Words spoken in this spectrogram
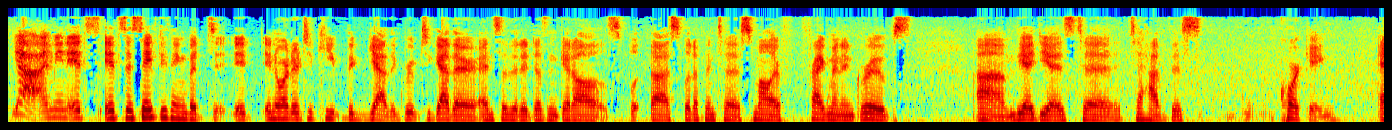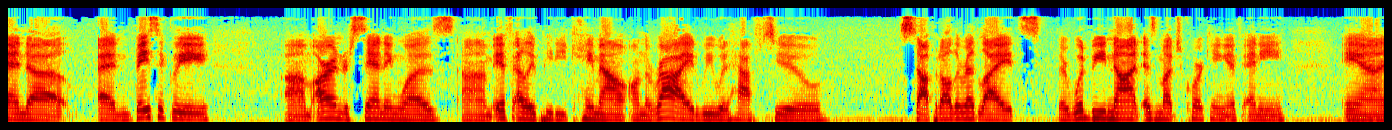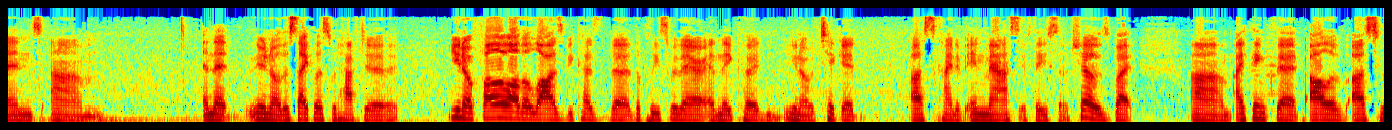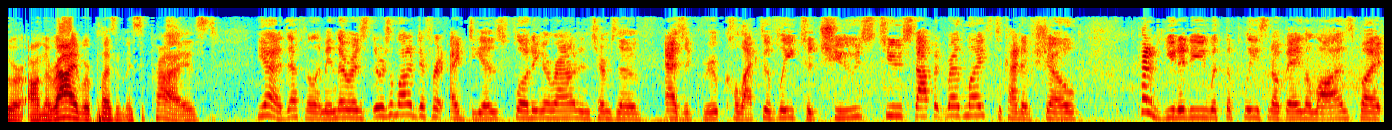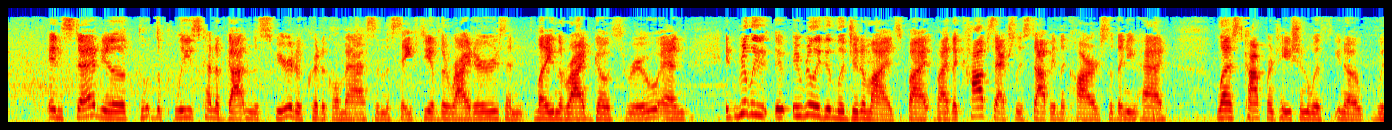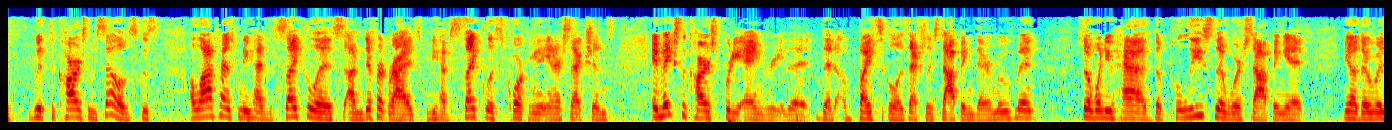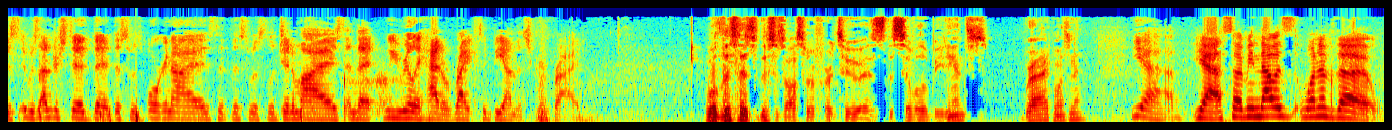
Yeah, I mean it's it's a safety thing, but it in order to keep the yeah the group together and so that it doesn't get all split, uh, split up into smaller fragmented groups. Um, the idea is to to have this corking, and uh, and basically. Um, our understanding was um, if LAPD came out on the ride, we would have to stop at all the red lights. There would be not as much corking, if any, and um, and that you know the cyclists would have to, you know, follow all the laws because the the police were there and they could you know ticket us kind of in mass if they so chose. But um, I think that all of us who are on the ride were pleasantly surprised. Yeah, definitely. I mean, there was there was a lot of different ideas floating around in terms of as a group collectively to choose to stop at red lights to kind of show kind of unity with the police and obeying the laws, but instead, you know, the, the police kind of got in the spirit of critical mass and the safety of the riders and letting the ride go through. And it really it, it really did legitimize by by the cops actually stopping the cars so then you had less confrontation with you know with with the cars themselves. Because a lot of times when you had the cyclists on different rides when you have cyclists corking at intersections it makes the cars pretty angry that that a bicycle is actually stopping their movement. So when you had the police that were stopping it you know there was it was understood that this was organized that this was legitimized and that we really had a right to be on this group ride Well, this is this is also referred to as the civil obedience ride, wasn't it? yeah Yeah, so I mean that was one of the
